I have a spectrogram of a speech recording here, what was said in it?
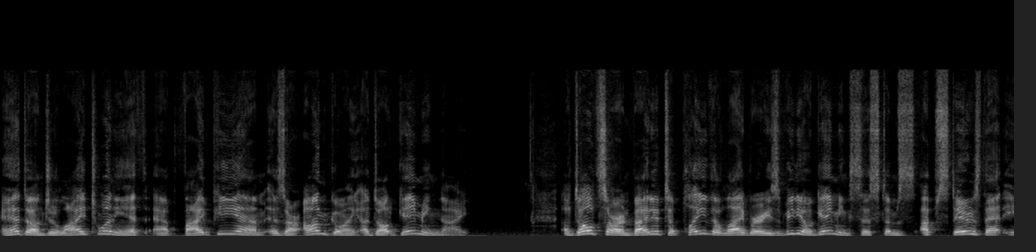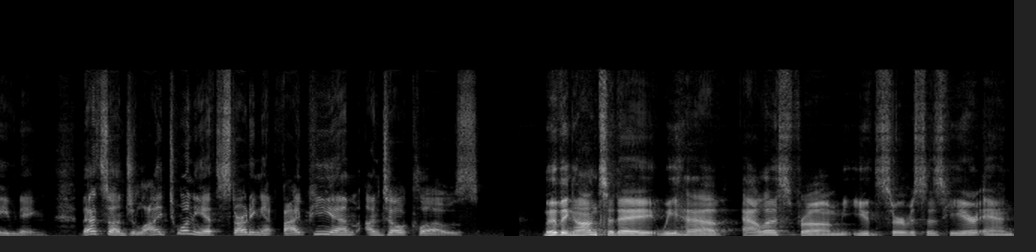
And on July 20th at 5 p.m. is our ongoing adult gaming night. Adults are invited to play the library's video gaming systems upstairs that evening. That's on July 20th, starting at 5 p.m. until close. Moving on today, we have Alice from Youth Services here and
